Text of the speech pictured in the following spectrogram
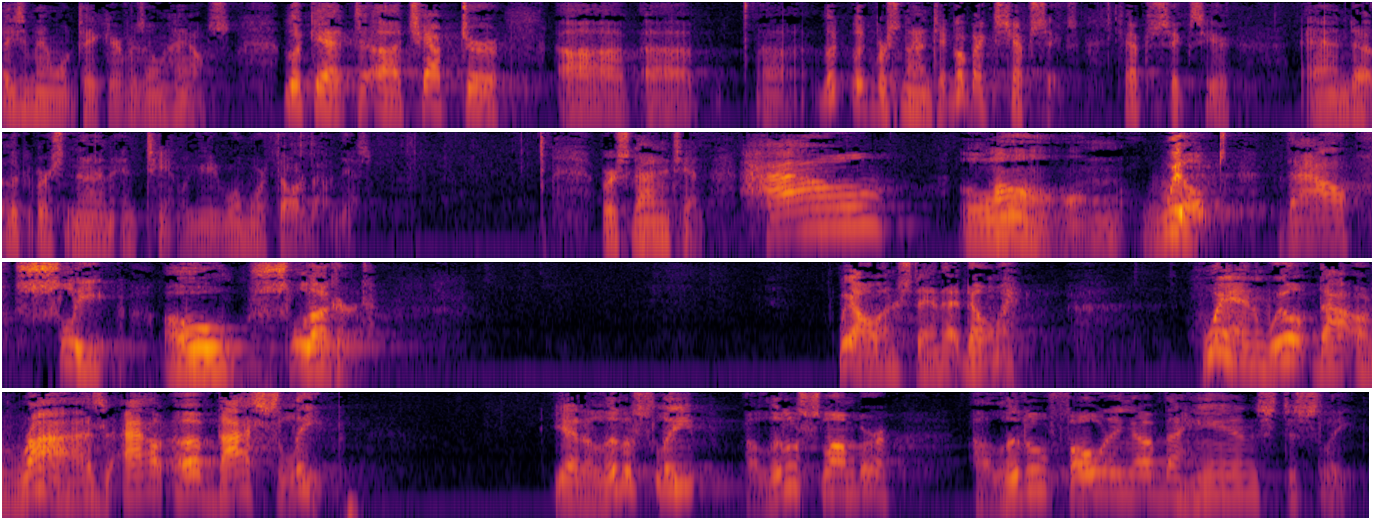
Lazy man won't take care of his own house. Look at uh, chapter. Uh, uh, uh look, look at verse nine and ten. Go back to chapter six. Chapter six here, and uh, look at verse nine and ten. We'll give you one more thought about this verse 9 and 10. How long wilt thou sleep, O sluggard? We all understand that, don't we? When wilt thou arise out of thy sleep? Yet a little sleep, a little slumber, a little folding of the hands to sleep.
